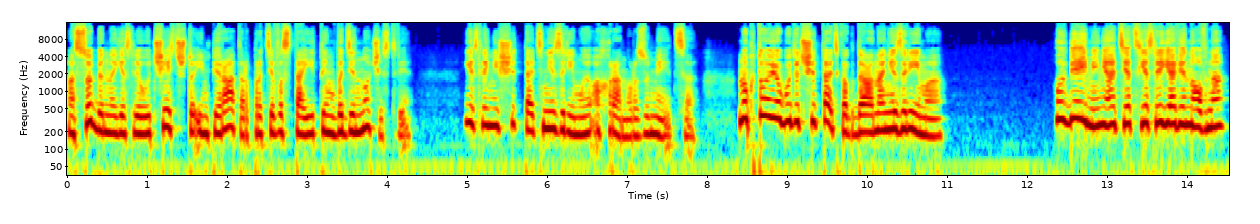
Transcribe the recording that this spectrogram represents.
Особенно если учесть, что император противостоит им в одиночестве. Если не считать незримую охрану, разумеется. Но кто ее будет считать, когда она незрима? «Убей меня, отец, если я виновна!»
